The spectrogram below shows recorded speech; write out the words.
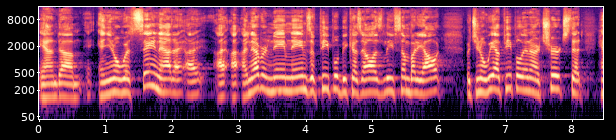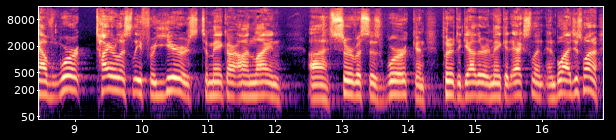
And, um, and you know, with saying that, I, I, I, never name names of people because I always leave somebody out. But you know, we have people in our church that have worked tirelessly for years to make our online uh, services work and put it together and make it excellent. And boy, I just want to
